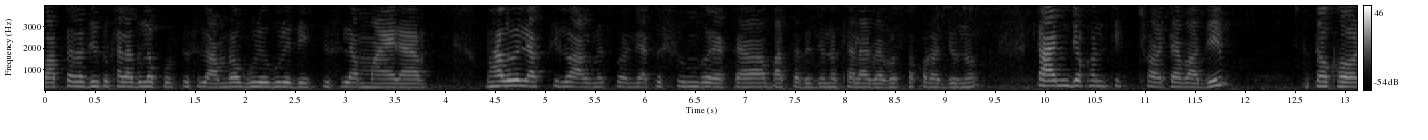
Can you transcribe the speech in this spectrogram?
বাচ্চারা যেহেতু খেলাধুলা করতেছিল, আমরাও ঘুরে ঘুরে দেখতেছিলাম মায়েরা। ভালোই লাগছিল আলমেস পয়েন্টে এত সুন্দর একটা বাচ্চাদের জন্য খেলার ব্যবস্থা করার জন্য। টাইম যখন ঠিক ছয়টা বাজে তখন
